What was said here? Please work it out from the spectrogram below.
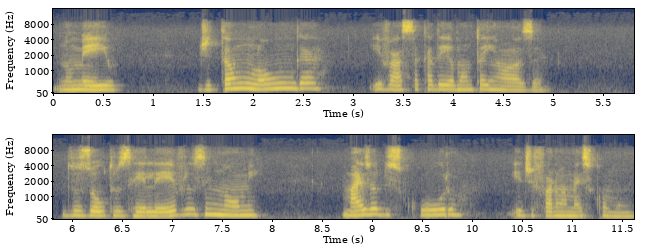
no meio de tão longa e vasta cadeia montanhosa, dos outros relevos em nome mais obscuro e de forma mais comum.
